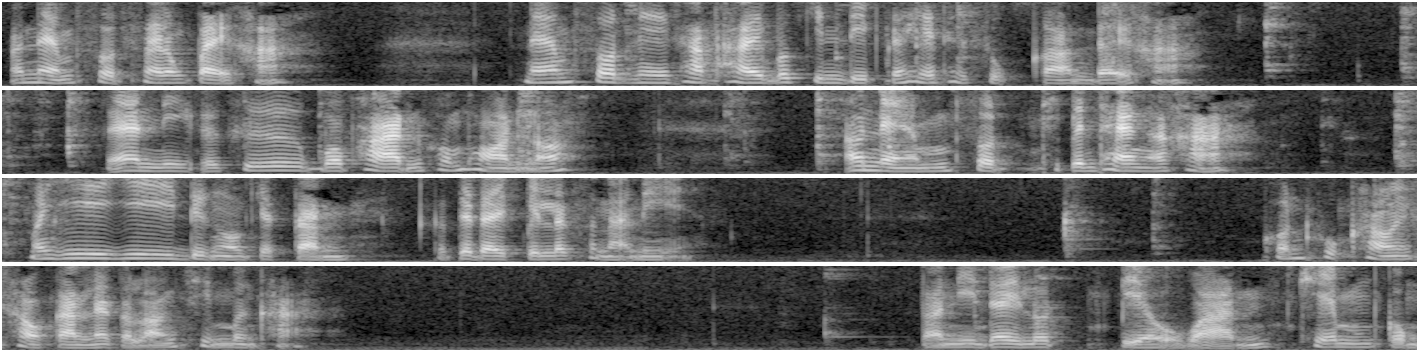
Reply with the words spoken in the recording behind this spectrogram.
เอาแหนมสดใส่ลงไปค่ะแหนมสดนี่ถ้าไผบ่กินดิบก็เฮ็ดให้สุกก่อนได้ค่ะ แต่อันนี้ก็คือบ่ผ่านความหอนเนาะเอาแหนมสดที่เป็นแท่งอะค่ะ มายี่ยี่ดึงออกจากกัน ก็จะได้เป็นลักษณะนี้ คนคลุกเข้าให้เข้ากันแล้วก็ลองชิมเบิ่งค่ะ ตอนนี้ได้รสเปรี้ยวหวานเค็มกลม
